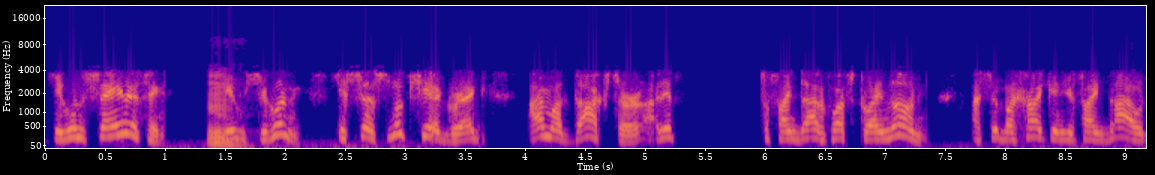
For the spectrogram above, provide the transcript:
He wouldn't say anything. Hmm. He, he wouldn't. He says, Look here, Greg, I'm a doctor. I need to find out what's going on. I said, But how can you find out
